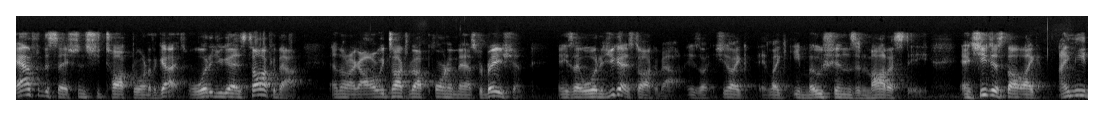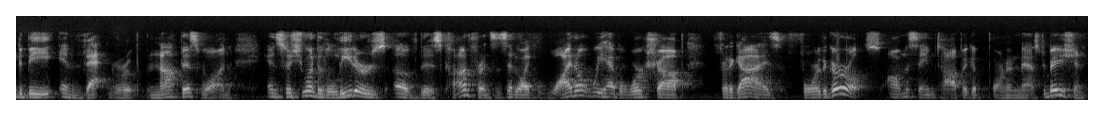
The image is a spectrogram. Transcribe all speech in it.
After the session, she talked to one of the guys. Well, what did you guys talk about? And they're like, oh, we talked about porn and masturbation. And he's like, well, "What did you guys talk about?" He's like, "She's like like emotions and modesty." And she just thought like, "I need to be in that group, not this one." And so she went to the leaders of this conference and said, "Like, why don't we have a workshop for the guys for the girls on the same topic of porn and masturbation?"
